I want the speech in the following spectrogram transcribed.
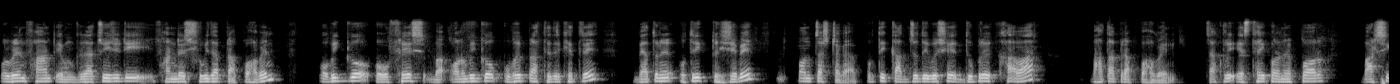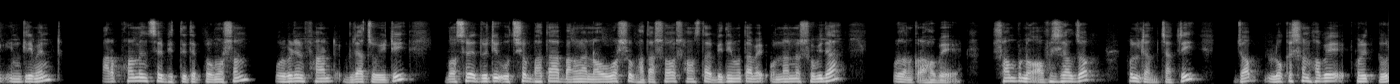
প্রভিডেন্ট ফান্ড এবং গ্র্যাচুইটি ফান্ডের সুবিধা প্রাপ্য হবেন। অভিজ্ঞ ও ফ্রেশ বা অনভিজ্ঞ উভয় প্রার্থীদের ক্ষেত্রে বেতনের অতিরিক্ত হিসেবে পঞ্চাশ টাকা। প্রতি কার্য দিবসে দুপুরে খাবার ভাতা প্রাপ্য হবেন। চাকরি স্থায়ীকরণের পর বার্ষিক ইনক্রিমেন্ট পারফরমেন্সের ভিত্তিতে প্রমোশন প্রভিডেন্ট ফান্ড গ্র্যাচুইটি বছরে দুইটি উৎসব ভাতা, বাংলা নববর্ষ ভাতা সহ সংস্থার বিধি মোতাবেক অন্যান্য সুবিধা প্রদান করা হবে। সম্পূর্ণ অফিসিয়াল জব ফুল টাইম চাকরি। জব লোকেশন হবে ফরিদপুর,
